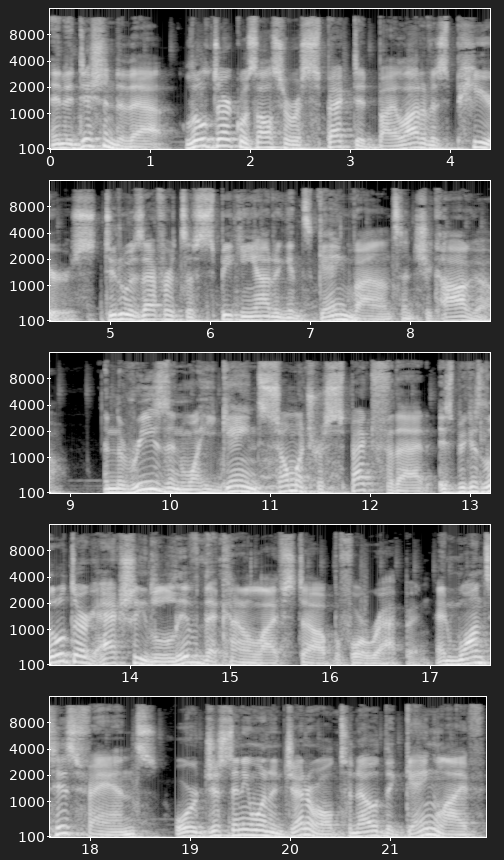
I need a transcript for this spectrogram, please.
In addition to that, Lil Durk was also respected by a lot of his peers due to his efforts of speaking out against gang violence in Chicago. And the reason why he gained so much respect for that is because Lil Durk actually lived that kind of lifestyle before rapping and wants his fans, or just anyone in general, to know that gang life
